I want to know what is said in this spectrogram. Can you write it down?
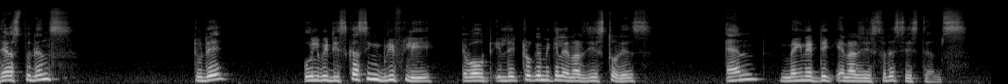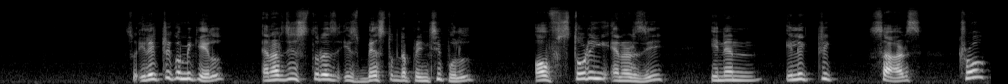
Dear students, today we will be discussing briefly about electrochemical energy storage and magnetic energy storage systems. So, electrochemical energy storage is based on the principle of storing energy in an electric charge through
